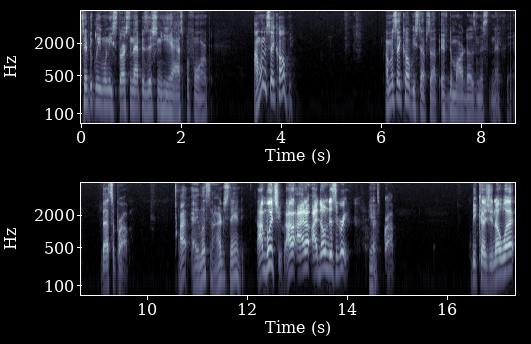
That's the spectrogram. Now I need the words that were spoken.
typically when he's thrust in that position, he has performed. I'm gonna say Kobe. I'm gonna say Kobe steps up if Demar does miss the next game. That's a problem. I hey, listen, I understand it. I'm with you. I, I don't I don't disagree. Yeah. That's a problem. Because you know what?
